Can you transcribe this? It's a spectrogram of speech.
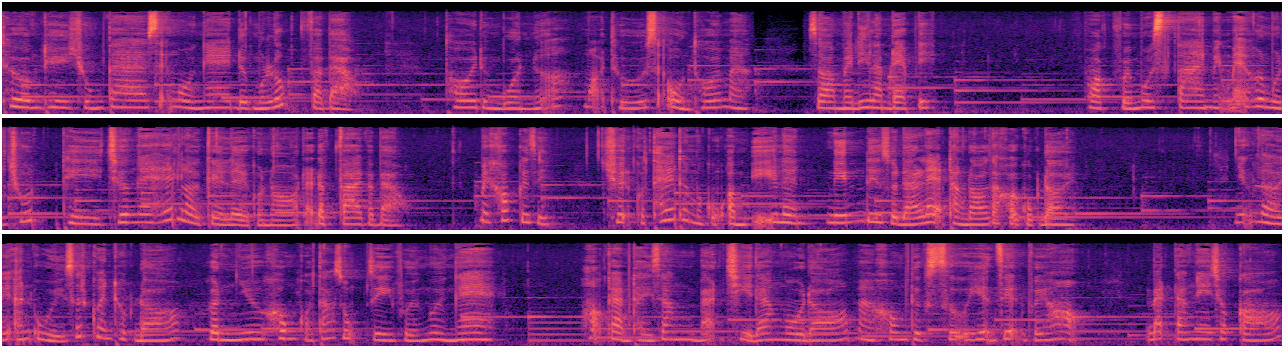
thường thì chúng ta sẽ ngồi nghe được một lúc và bảo, thôi đừng buồn nữa, mọi thứ sẽ ổn thôi mà. Giờ mày đi làm đẹp đi. Hoặc với một style mạnh mẽ hơn một chút thì chưa nghe hết lời kể lể của nó đã đập vai và bảo, mày khóc cái gì? Chuyện có thế thôi mà cũng ầm ĩ lên, nín đi rồi đá lẹ thằng đó ra khỏi cuộc đời. Những lời an ủi rất quen thuộc đó gần như không có tác dụng gì với người nghe. Họ cảm thấy rằng bạn chỉ đang ngồi đó mà không thực sự hiện diện với họ. Bạn đang nghe cho có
